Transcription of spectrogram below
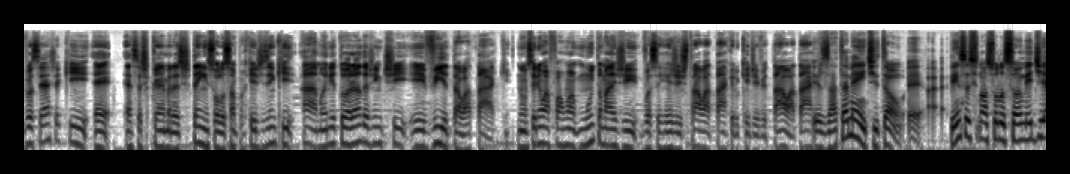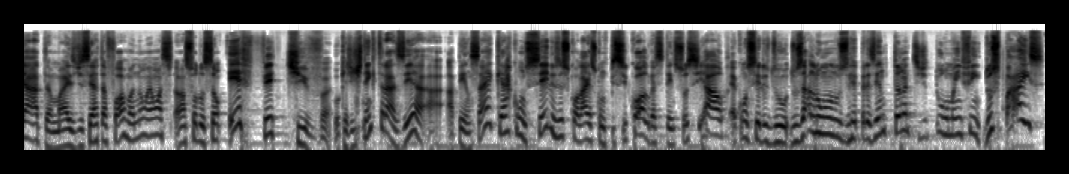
você acha que é, essas câmeras têm solução? Porque dizem que, ah, monitorando a gente evita o ataque. Não seria uma forma muito mais de você registrar o ataque do que de evitar o ataque? Exatamente. Então, é, pensa-se numa solução imediata, mas de certa forma não é uma, uma solução efetiva. O que a gente tem que trazer a, a pensar é criar conselhos escolares com psicólogo, assistente social, é conselhos do, dos alunos, representantes de turma, enfim, dos pais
